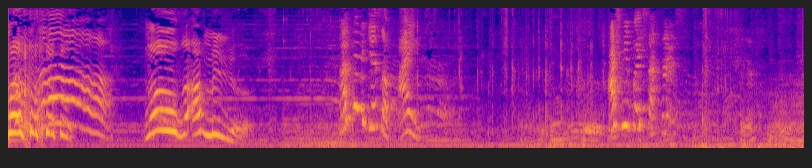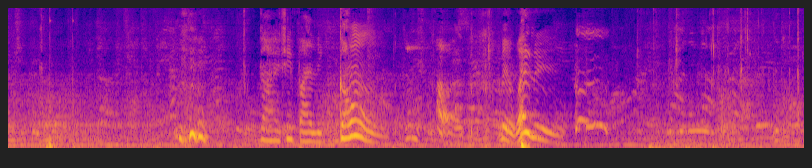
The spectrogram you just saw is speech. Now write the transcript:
Move, move, I'm here. I'm gonna get some ice. I see my suckers. Guys, she finally gone. Oh, I've been waiting.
